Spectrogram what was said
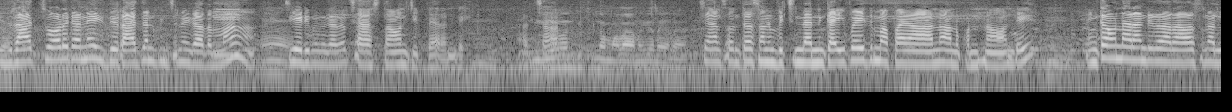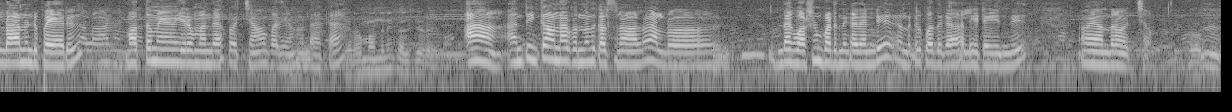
ఇది రాజు చూడగానే ఇది రాజు అనిపించినవి కదమ్మా. చేయడం మీద కదా చేస్తామని చెప్పారండి. చాలా. సంతోషం అనిపించింది అండి ఇంకా అయిపోయింది మా పని అని అనుకుంటున్నామండి. ఇంకా ఉన్నారండి రావాల్సిన వాళ్ళు లా ఉండిపోయారు మొత్తం మేము ఇరవై మంది దాకా వచ్చాము పదిహేను మంది దాకా. ఆ, అంటే ఇంకా ఉన్నారు కొంతమంది కలిసిన వాళ్ళు. వాళ్ళు ఇందాక వర్షం పడింది కదండి అందుకని కొద్దిగా లేట్ అయింది. మేము అందరం వచ్చాం. ఉం.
